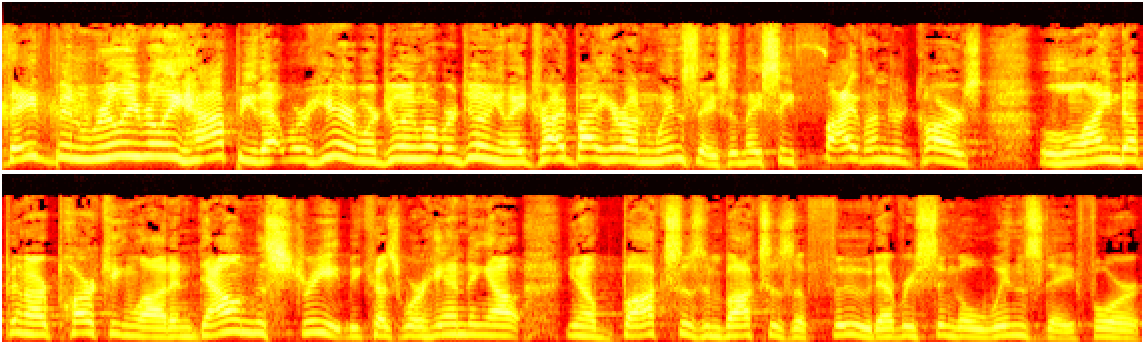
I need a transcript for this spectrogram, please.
they've been really, really happy that we're here and we're doing what we're doing. And they drive by here on Wednesdays and they see 500 cars lined up in our parking lot and down the street because we're handing out, you know, boxes and boxes of food every single Wednesday for,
